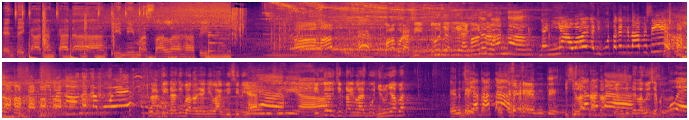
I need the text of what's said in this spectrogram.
Ente kadang-kadang ini masalah hati Eh, maaf, kolaborasi. Lu nyanyinya di mana? Mana? Nyanyinya awalnya nggak diputerin kenapa sih? Gimana lah gue? Nanti nanti bakal nyanyi live di sini ya. Nyanyi di sini ya. Itu yang ciptain lagu, judulnya apa? Ente. Istilah kata. Ente. Istilah kata. Yang ciptain lagunya siapa? Gue.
